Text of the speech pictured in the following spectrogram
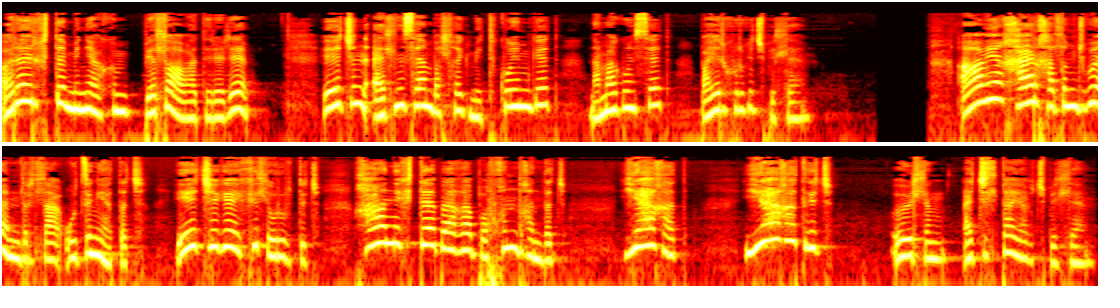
орой эрэхтээ миний охин бялуу аваад ирээрээ. Ээж нь аль нь сайн болохыг мэдэхгүй юмгээд намааг үнсээд баяр хүргэж билээ. Аавын хайр халамжгүй амьдралаа үзен ядаж, ээжигээ их л өрөвдөж, хаа нэгтэй байгаа бурханд хандаж, яагаад яагаад гэж уйлан ажилдаа явж билээ.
